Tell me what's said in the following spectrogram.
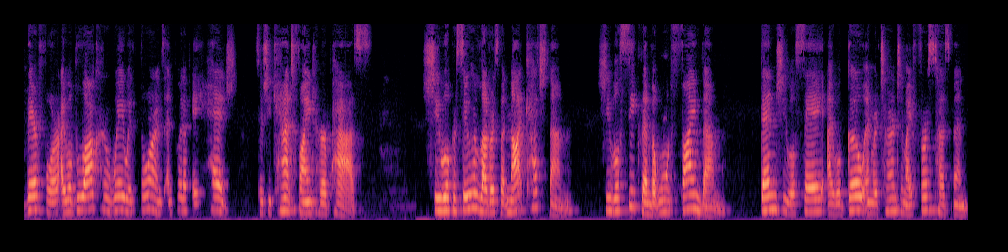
Therefore, I will block her way with thorns and put up a hedge so she can't find her paths. She will pursue her lovers but not catch them. She will seek them but won't find them. Then she will say, I will go and return to my first husband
